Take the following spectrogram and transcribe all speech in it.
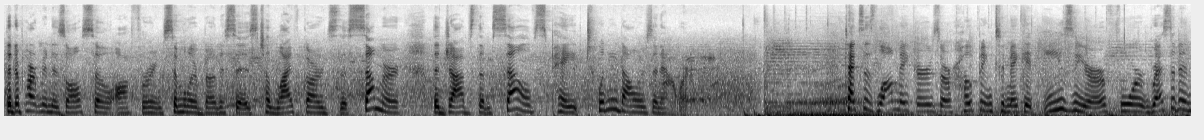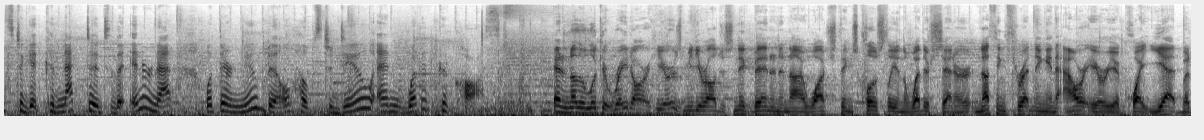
The department is also offering similar bonuses to lifeguards this summer. The jobs themselves pay $20 an hour. Texas lawmakers are hoping to make it easier for residents to get connected to the internet, what their new bill hopes to do and what it could cost. And another look at radar here as meteorologist Nick Bannin and I watch things closely in the Weather Center. Nothing threatening in our area quite yet, but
